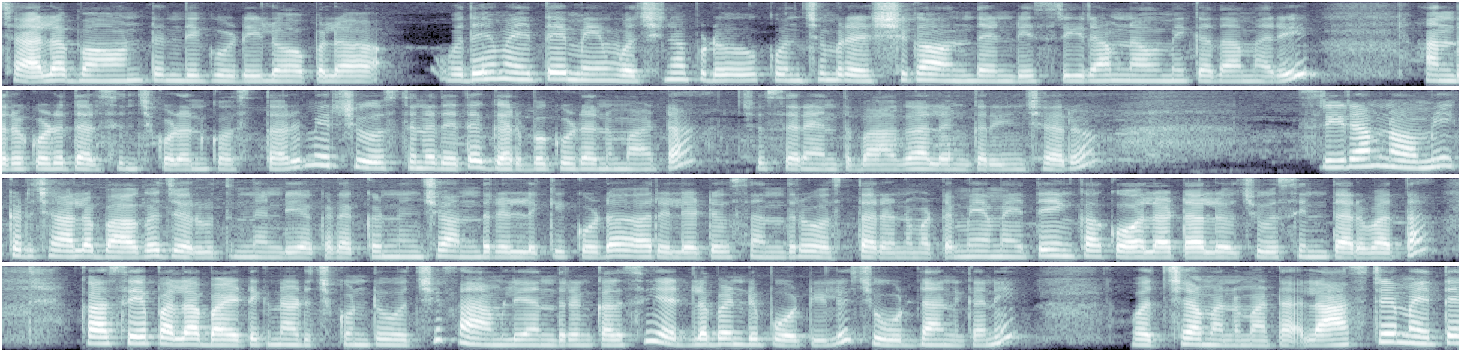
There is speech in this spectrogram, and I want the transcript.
చాలా బాగుంటుంది గుడి లోపల. ఉదయం అయితే మేము వచ్చినప్పుడు కొంచెం రష్గా ఉందండి. శ్రీరామనవమి కదా మరి. అందరూ కూడా దర్శించుకోవడానికి వస్తారు. మీరు చూస్తున్నది అయితే గర్భగుడి అనమాట చూసారా ఎంత బాగా అలంకరించారో. శ్రీరామనవమి ఇక్కడ చాలా బాగా జరుగుతుందండి. అక్కడక్కడి నుంచి అందరిళ్ళకి కూడా రిలేటివ్స్ అందరూ వస్తారనమాట మేమైతే ఇంకా కోలాటాలు చూసిన తర్వాత కాసేపు అలా బయటకు నడుచుకుంటూ వచ్చి ఫ్యామిలీ అందరం కలిసి ఎడ్లబండి పోటీలు చూడ్డానికని వచ్చామన్నమాట. లాస్ట్ టైం అయితే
